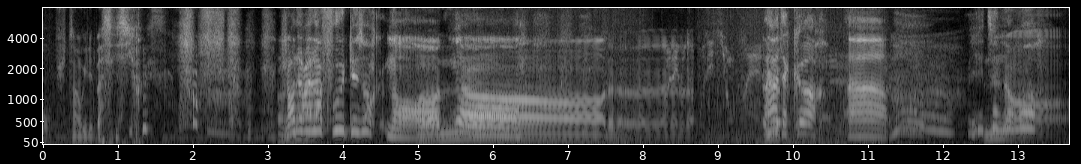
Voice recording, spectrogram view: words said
Oh putain, où il est passé Cyrus Oh J'en ai rien à foutre, les orques. Non. Oh non, Ah, d'accord. Ah. Il est tellement mort.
